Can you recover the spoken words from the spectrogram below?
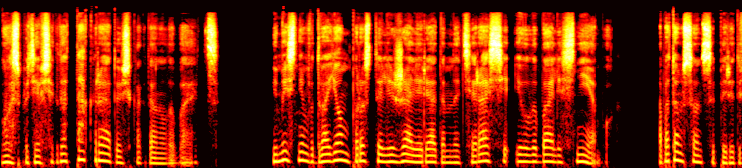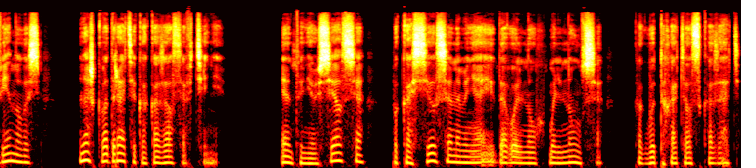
Господи, я всегда так радуюсь, когда он улыбается. И мы с ним вдвоем просто лежали рядом на террасе и улыбались небу. А потом солнце передвинулось, и наш квадратик оказался в тени. Энтони уселся, покосился на меня и довольно ухмыльнулся, как будто хотел сказать.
